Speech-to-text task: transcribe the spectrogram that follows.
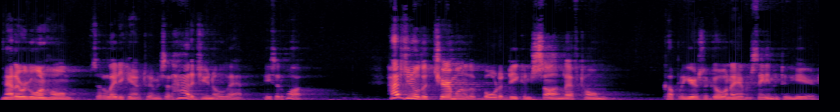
Now they were going home. Said a lady came up to him and said, How did you know that? He said, What? How did you know the chairman of the Board of Deacons' son left home a couple of years ago and they haven't seen him in two years?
